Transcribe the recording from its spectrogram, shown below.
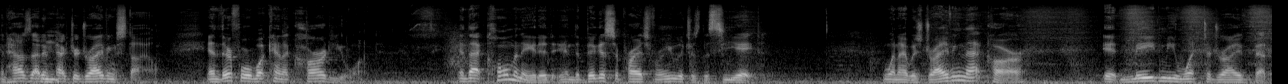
And how does that hmm. impact your driving style? And therefore, what kind of car do you want? And that culminated in the biggest surprise for me, which is the C8 when I was driving that car, it made me want to drive better.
